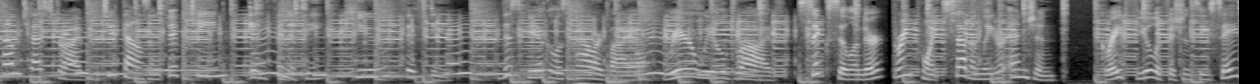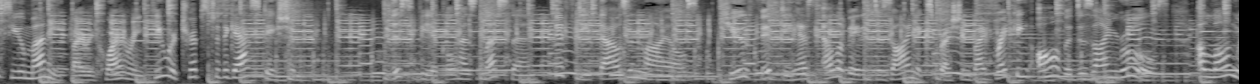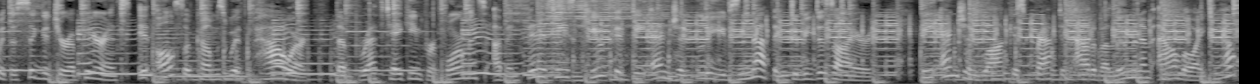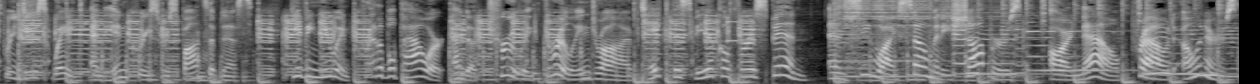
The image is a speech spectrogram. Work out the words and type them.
Come test drive the 2015 Infiniti Q50. This vehicle is powered by a rear-wheel drive, six-cylinder, 3.7-liter engine. Great fuel efficiency saves you money by requiring fewer trips to the gas station. This vehicle has less than 50,000 miles. Q50 has elevated design expression by breaking all the design rules. Along with the signature appearance, it also comes with power. The breathtaking performance of Infiniti's Q50 engine leaves nothing to be desired. The engine block is crafted out of aluminum alloy to help reduce weight and increase responsiveness, giving you incredible power and a truly thrilling drive. Take this vehicle for a spin and see why so many shoppers are now proud owners.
